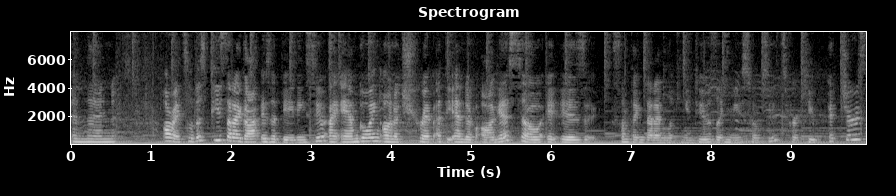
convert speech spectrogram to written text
And then all right, so this piece that I got is a bathing suit. I am going on a trip at the end of August, so it is something that I'm looking into is like new swimsuits for cute pictures.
